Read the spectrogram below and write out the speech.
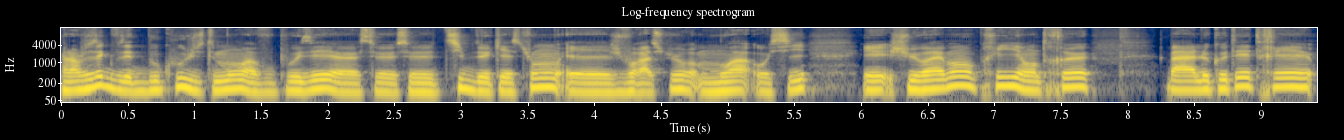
Alors je sais que vous êtes beaucoup justement à vous poser euh, ce, type de questions et je vous rassure, moi aussi. Et je suis vraiment pris entre bah, le côté très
